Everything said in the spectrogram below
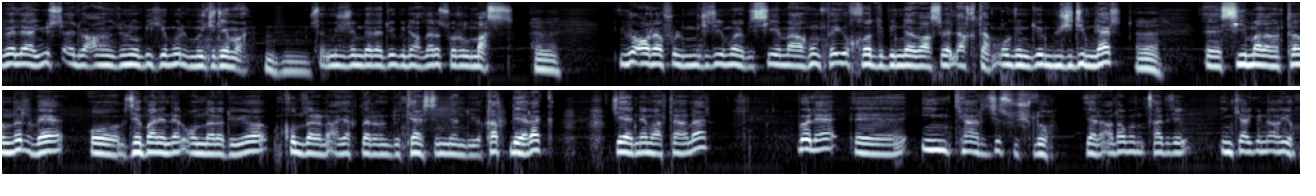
ve la yus'elu an zunubihimul mücrimun. Hı hı. İşte mücrimlere diyor günahları sorulmaz. Evet. Yu'raful mücrimun bi simahum fe yukhad bin nevas vel akdam. O gün diyor mücrimler Evet. e, simalarına tanınır ve o zebaniler onlara diyor kollarını ayaklarını diyor tersinden diyor katlayarak cehenneme atarlar. Böyle e, inkarcı suçlu. Yani adamın sadece inkar günahı yok.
